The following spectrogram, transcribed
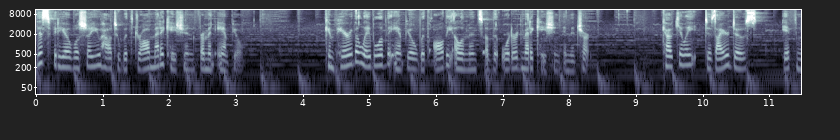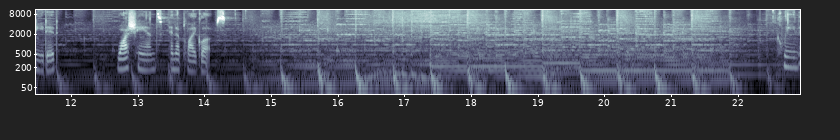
This video will show you how to withdraw medication from an ampule. Compare the label of the ampule with all the elements of the ordered medication in the chart. Calculate desired dose if needed, wash hands, and apply gloves. Clean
